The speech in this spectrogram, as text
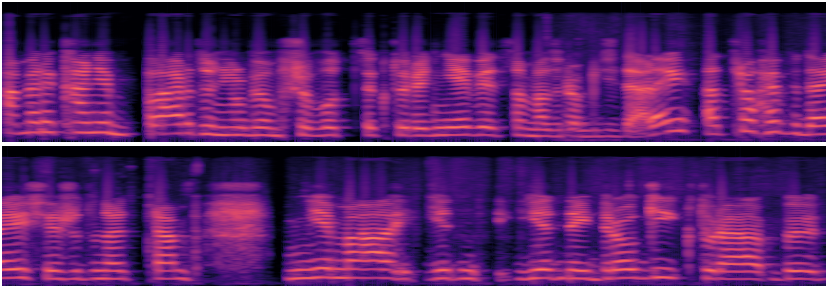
Amerykanie bardzo nie lubią przywódcy, który nie wie, co ma zrobić dalej, a trochę wydaje się, że Donald Trump nie ma jednej drogi, która by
